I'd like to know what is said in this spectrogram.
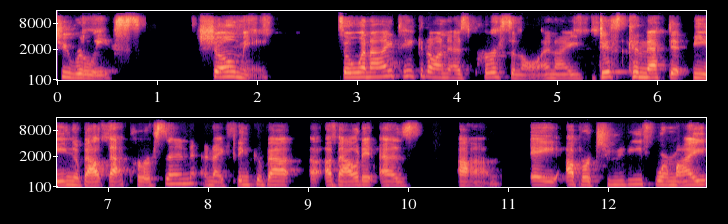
to release. Show me. So when I take it on as personal and I disconnect it being about that person and I think about about it as um, a opportunity for my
